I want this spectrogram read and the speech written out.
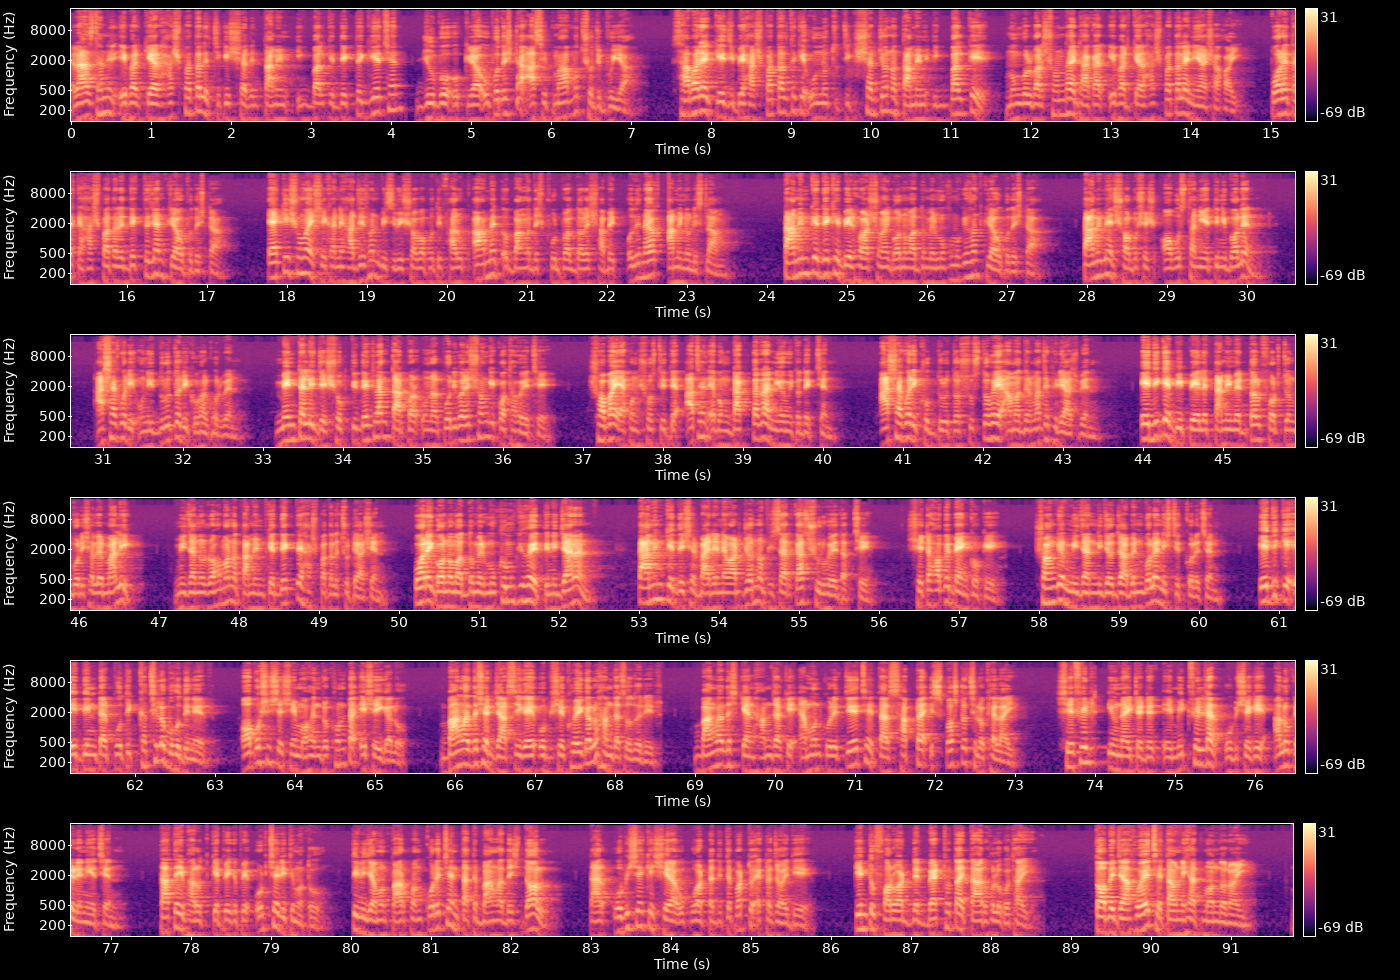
রাজধানীর ever care হাসপাতালে চিকিৎসাধীন তামিম ইকবালকে দেখতে গিয়েছেন যুব ও ক্রীড়া উপদেষ্টা আসিফ মাহমুদ সজীব ভুইয়া। সাভারের কেজিপি হাসপাতাল থেকে উন্নত চিকিৎসার জন্য তামিম ইকবালকে মঙ্গলবার সন্ধ্যায় ঢাকার এভার কেয়ার হাসপাতালে নিয়ে আসা হয়। পরে তাকে হাসপাতালে দেখতে যান ক্রীড়া উপদেষ্টা। একই সময় সেখানে হাজির হন বিসিবির সভাপতি ফারুক আহমেদ ও বাংলাদেশ ফুটবল দলের সাবেক অধিনায়ক আমিনুল ইসলাম। তামিমকে দেখে বের হওয়ার সময় গণমাধ্যমের মুখোমুখি হন ক্রীড়া উপদেষ্টা। তামিমের সর্বশেষ অবস্থা নিয়ে তিনি বলেন, আশা করি উনি দ্রুত রিকভার করবেন। মেন্টালি যে শক্তি দেখলাম, তারপর ওনার পরিবারের সঙ্গে কথা হয়েছে। সবাই এখন স্বস্তিতে আছেন এবং ডাক্তাররা নিয়মিত দেখছেন। আশা করি খুব দ্রুত সুস্থ হয়ে আমাদের মাঝে ফিরে আসবেন। এদিকে বিপিএলের তামিমের দল ফরচুন বরিশালের মালিক মিজানুর রহমানও তামিমকে দেখতে হাসপাতালে ছুটে আসেন। পরে গণমাধ্যমের মুখোমুখি হয়ে তিনি জানান, তামিমকে দেশের বাইরে নেওয়ার জন্য ভিসার কাজ শুরু হয়ে যাচ্ছে। সেটা হবে ব্যাংককে। সঙ্গে মিজান নিজেও যাবেন বলে নিশ্চিত করেছেন। এদিকে এই দিনটার প্রতীক্ষা ছিল বহুদিনের। অবশেষে সেই মহেন্দ্র খুনটা এসেই গেল। বাংলাদেশের জার্সি গায়ে অভিষেক হয়ে গেল হামজা চৌধুরীর। বাংলাদেশ কেন হামজাকে এমন করে চেয়েছে তার সাপটা স্পষ্ট ছিল খেলায়। শেফিল্ড ইউনাইটেডের এই মিডফিল্ডার অভিষেকে আলো কেড়ে নিয়েছেন। তাতেই ভারত কেঁপে কেঁপে উঠছে রীতিমতো। তিনি যেমন পারফর্ম করেছেন তাতে বাংলাদেশ দল তার অভিষেকে সেরা উপহারটা দিতে পারত একটা জয় দিয়ে। কিন্তু ফরওয়ার্ডদের ব্যর্থতায় তার হলো কোথায়? তবে যা হয়েছে তাও নেহাত মন্দ নয়।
